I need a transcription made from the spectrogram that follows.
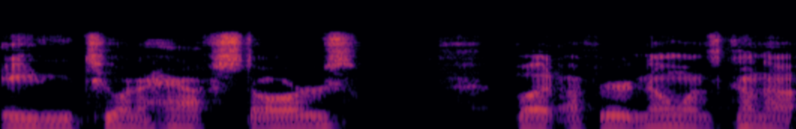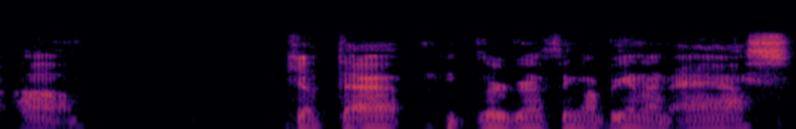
82 and a half stars but i figured no one's gonna uh, get that they're to think I'm being an ass.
